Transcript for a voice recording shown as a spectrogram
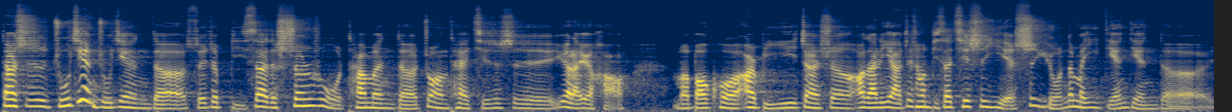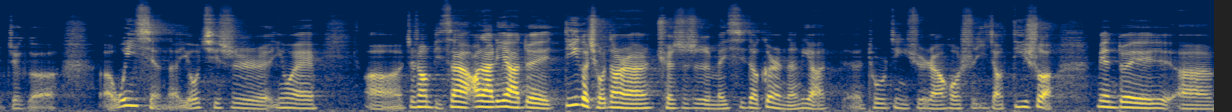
但是逐渐逐渐的随着比赛的深入，他们的状态其实是越来越好。那么包括二比一战胜澳大利亚这场比赛，其实也是有那么一点点的这个呃危险的，尤其是因为呃这场比赛澳大利亚队第一个球当然确实是梅西的个人能力啊，呃突入禁区，然后是一脚低射，面对呃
